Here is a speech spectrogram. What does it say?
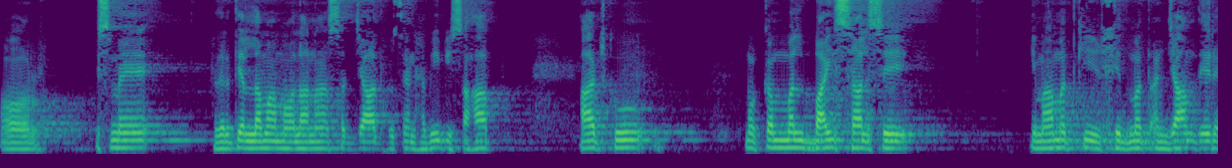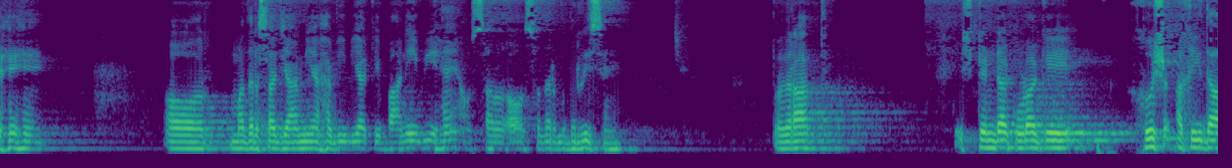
और इसमें हज़रत मौलाना सज्जाद हुसैन हबीबी साहब आज को मुकम्मल 22 साल से इमामत की खिदमत अंजाम दे रहे हैं और मदरसा जामिया हबीबिया के बानी भी हैं और सर और सदर मदरस हैं। तो हजरात स्टेंडा कोड़ा के खुश अकीदा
